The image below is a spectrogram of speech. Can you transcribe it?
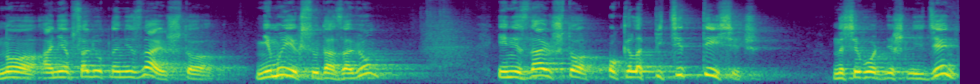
но они абсолютно не знают, что не мы их сюда зовем, и не знают, что около пяти тысяч на сегодняшний день,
